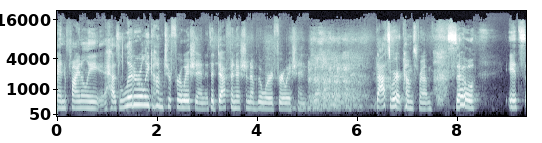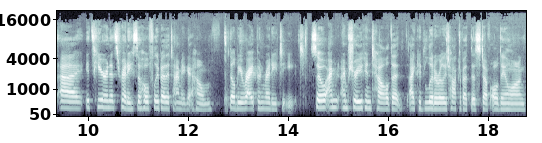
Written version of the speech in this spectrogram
And finally, it has literally come to fruition, the definition of the word fruition. That's where it comes from. So it's, uh, it's here and it's ready. So hopefully by the time I get home, they'll be ripe and ready to eat. So I'm, I'm sure you can tell that I could literally talk about this stuff all day long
